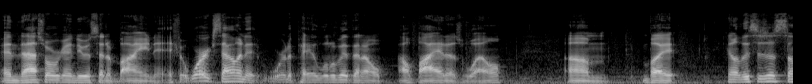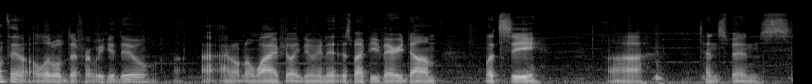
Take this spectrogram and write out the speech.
And that's what we're going to do instead of buying it. If it works out and it were to pay a little bit, then I'll, I'll buy it as well. Um, but, you know, this is just something a little different we could do. I, I don't know why I feel like doing it. This might be very dumb. Let's see. Uh, 10 spins.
